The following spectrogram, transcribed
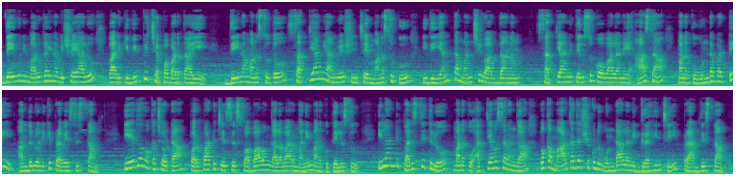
దేవుని మరుగైన విషయాలు వారికి విప్పి చెప్పబడతాయి. దీన మనస్సుతో సత్యాన్ని అన్వేషించే మనసుకు ఇది ఎంత మంచి వాగ్దానం? సత్యాన్ని తెలుసుకోవాలనే ఆశ మనకు ఉండబట్టి అందులోనికి ప్రవేశిస్తాం. ఏదో ఒక చోట పొరపాటు చేసే స్వభావం గలవారమని మనకు తెలుసు. ఇలాంటి పరిస్థితిలో మనకు అత్యవసరంగా ఒక మార్గదర్శకుడు ఉండాలని గ్రహించి ప్రార్థిస్తాం.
